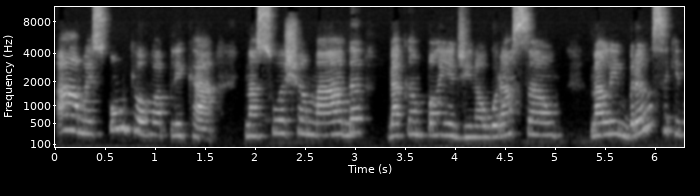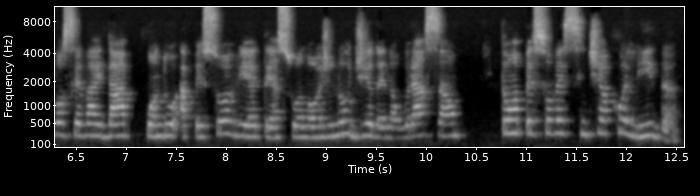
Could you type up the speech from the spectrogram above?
ah, mas como que eu vou aplicar? Na sua chamada da campanha de inauguração, na lembrança que você vai dar quando a pessoa vier ter a sua loja no dia da inauguração. Então, a pessoa vai se sentir acolhida,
